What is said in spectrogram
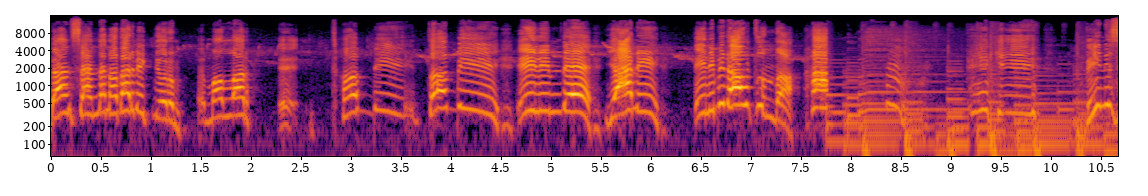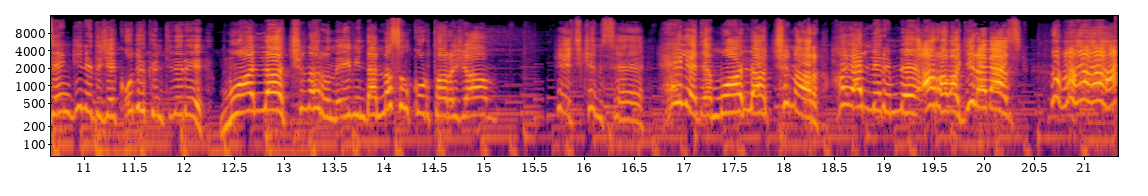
ben senden haber bekliyorum. E, Mallar e, tabii tabii elimde yani elimin altında. Ha. Peki beni zengin edecek o döküntüleri Mualla Çınar'ın evinden nasıl kurtaracağım? Hiç kimse hele de Mualla Çınar hayallerimle arama giremez.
